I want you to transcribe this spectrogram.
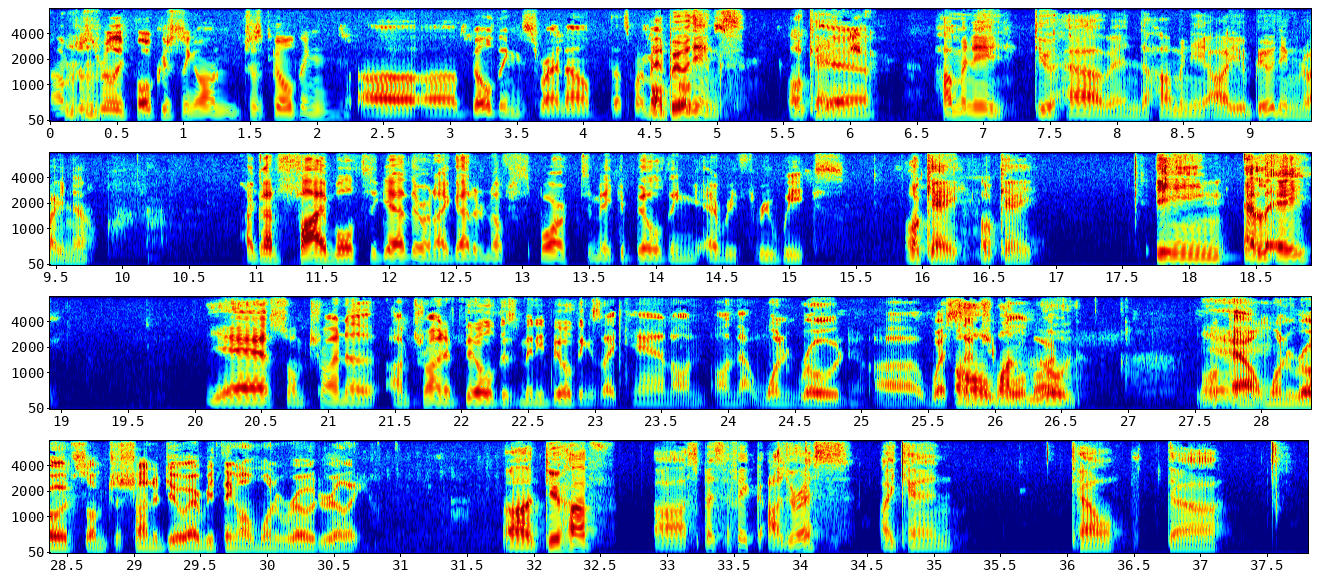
I'm just Mhm. really focusing on just building, uh, uh, buildings right now. That's my main Oh, buildings. Okay. Yeah, How many do you have, and how many are you building right now? I got five altogether, and I got enough spark to make a building every three weeks. Okay. Okay. In LA. Yeah, so I'm trying to, I'm trying to build as many buildings as I can on on that one road, uh, West Oh, Century one Boulevard. road. Yeah, on one road. So I'm just trying to do everything on one road, really. Uh, do you have a specific address? I can tell the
